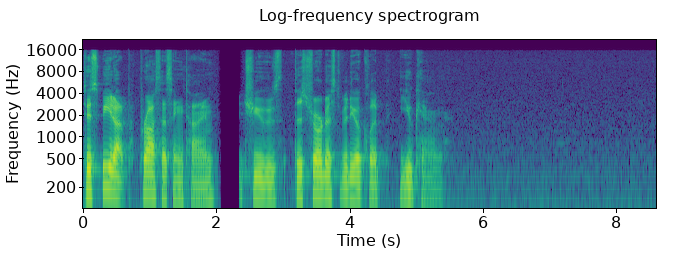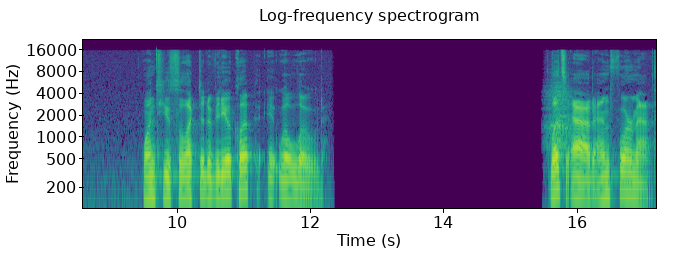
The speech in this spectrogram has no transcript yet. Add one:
To speed up processing time, choose the shortest video clip you can. Once you've selected a video clip, it will load. Let's add and format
